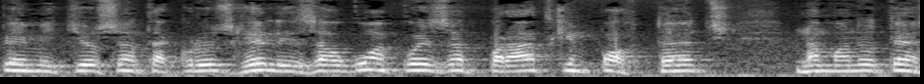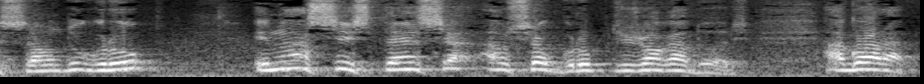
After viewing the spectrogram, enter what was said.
permitiu Santa Cruz realizar alguma coisa prática importante na manutenção do grupo e na assistência ao seu grupo de jogadores. Agora,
